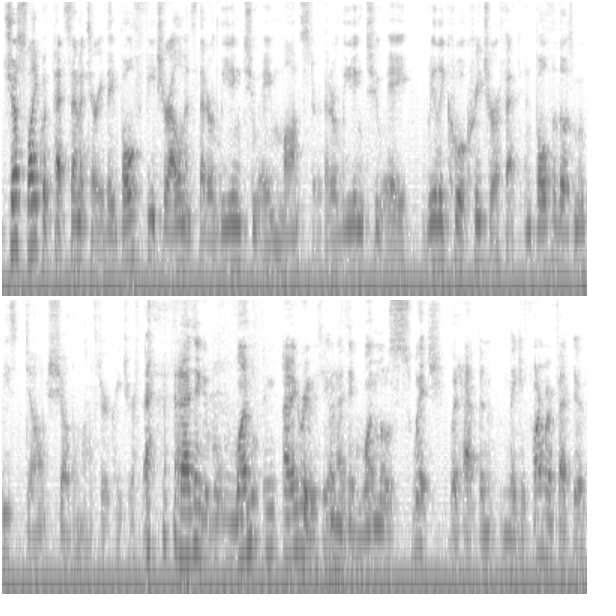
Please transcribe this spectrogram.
just like with Pet Sematary, they both feature elements that are leading to a monster, that are leading to a really cool creature effect, and both of those movies don't show the monster creature effect. And I think one, I agree with you, and I Mhm. think one little switch would happen, make it far more effective,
